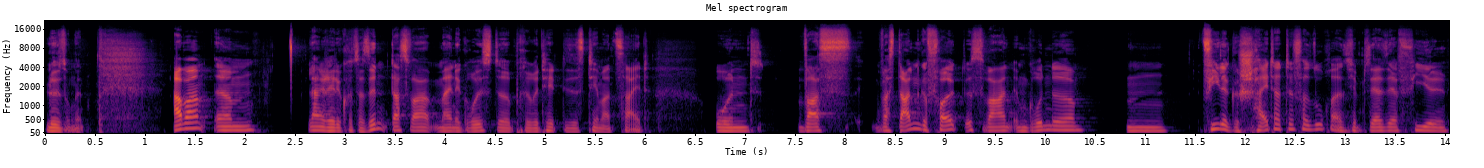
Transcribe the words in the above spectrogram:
Lösungen. Aber ähm, lange Rede, kurzer Sinn, das war meine größte Priorität, dieses Thema Zeit. Und was, was dann gefolgt ist, waren im Grunde mh, hm, viele gescheiterte Versuche. Also ich habe sehr, sehr viel,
